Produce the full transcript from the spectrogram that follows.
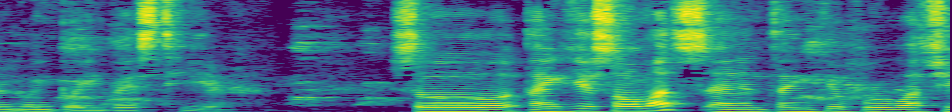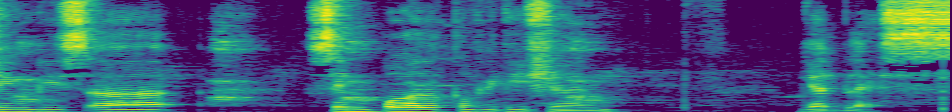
you're going to invest here so thank you so much and thank you for watching this uh, simple computation. God bless.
